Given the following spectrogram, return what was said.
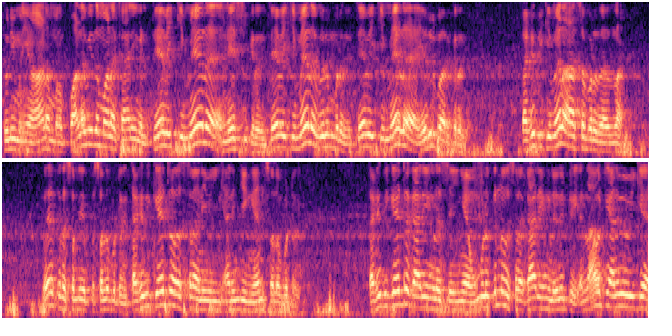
துணிமணி ஆடம்பரம் பலவிதமான காரியங்கள் தேவைக்கு மேலே நேசிக்கிறது தேவைக்கு மேலே விரும்புகிறது தேவைக்கு மேலே எதிர்பார்க்கிறது தகுதிக்கு மேலே ஆசைப்படுறது அதுதான். வேதத்தில் சொல்லி இப்போ சொல்லப்பட்டிருக்கு தகுதிக்கேற்ற வஸ்திரம் அணிவிங்க அணிஞ்சிங்கன்னு சொல்லப்பட்டிருக்கு. தகுதிக்கேற்ற காரியங்களை செய்யுங்க. உங்களுக்குன்னு ஒரு சில காரியங்கள் இருக்குது எல்லாவற்றையும் அனுபவிக்க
